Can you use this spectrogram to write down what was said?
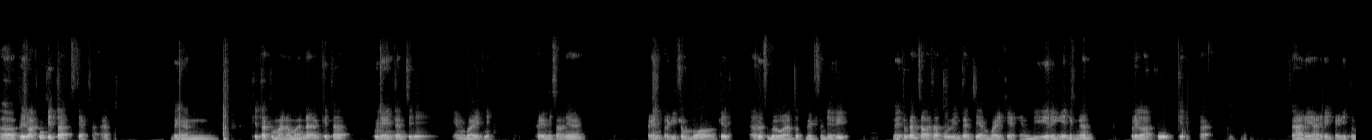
uh, perilaku kita setiap saat. Dengan kita ke mana-mana kita punya intensi nih yang baik nih. Kayak misalnya pengen pergi ke mall kita harus bawa tote bag sendiri. Nah itu kan salah satu intensi yang baik ya yang diiringi dengan perilaku kita sehari-hari kayak gitu.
